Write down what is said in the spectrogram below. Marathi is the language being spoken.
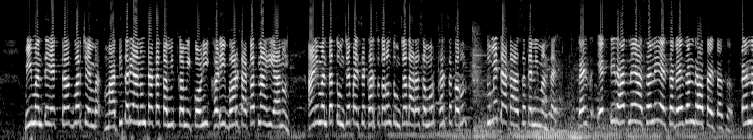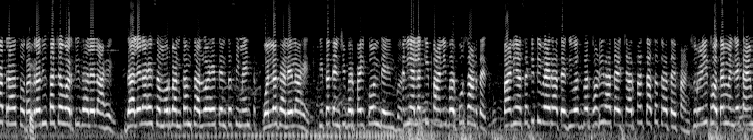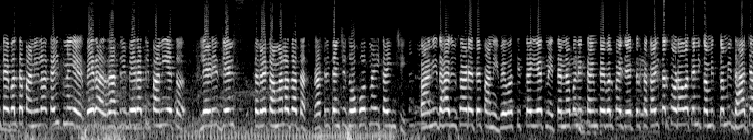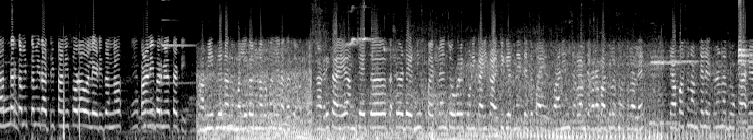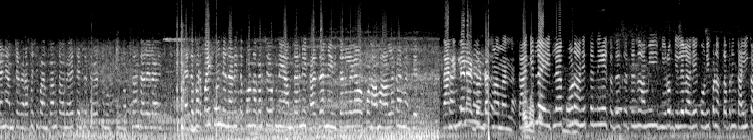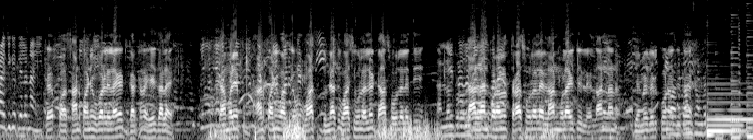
मी म्हणते एक ट्रकभर चेंबर माती तरी आणून टाका कमीत कमी. कोणी खडी भर टाकत नाही आणून. आणि म्हणतात तुमचे पैसे खर्च करून तुमच्या दारासमोर खर्च करून तुम्ही टाका असं त्यांनी म्हणतायत. काही एकटी राहत नाही असं नाही आहे सगळेजण राहत आहेत असं. त्यांना त्रास होतो. पंधरा दिवसाच्या वरती झालेला आहे. झालेला आहे समोर बांधकाम चालू आहे त्यांचं सिमेंट वल्ल झालेलं आहे. तिथं त्यांची भरपाई कोण देईल पाणी आलं की पाणी भरपूर सांडतायत. पाणी असं किती वेळ राहत आहे दिवसभर थोडी राहत आहे चार पाच तासच राहत आहे पाणी. सुरळीत होत आहे म्हणजे टाइम टेबल त्या पाणीला काहीच नाहीये. बेरा रात्री बेरात्री पाणी येतं. लेडीज जेंट्स सगळे कामाला जातात. रात्री त्यांची झोप होत नाही काहींची. पाणी दहा दिवसाआड येते पाणी. व्यवस्थित काही येत नाही. त्यांना पण एक टाइम टेबल पाहिजे. एक तर सकाळी तर सोडावं त्यांनी कमीत कमी दहाच्या आत तर कमीत कमी रात्री पाणी सोडावं लेडीजांना पाणी भरण्यासाठी. आम्ही इथले नगर मल्लिकार्जुन नगरमधले नगरसेवक. नागरिक आहे. आमच्या इथं कसं ड्रेनेज पाईपलाईनचे वगैरे कोणी काही काळजी घेत नाही. त्याचं पाय पाणी सगळं आमच्या घराबाजूला साचून आलं आहे त्यापासून आमच्या लेकरांना धोका आहे आणि आमच्या घरापाशी बांधकाम चालू आहे. त्यांचं सगळं नुक- नुकसान झालेलं आहे. त्याचं भरपाई कोण देणार? इथं कोण नगरसेवक नाही आमदार नाही खासदार नाही विचारलं गेलं कोण आम्हाला काय म्हणते? सांगितलेलं आहे दोंडात मामांना. सांगितलंय इथल्या कोण आहेत त्यांनी? हे सदस्य त्यांना आम्ही निरोप दिलेला आहे. कोणी पण आतापर्यंत काही काळजी घेतलेलं नाही. पा सांडपाणी उभारलेलं आहे. गटर हे झालं आहे त्यामुळे सांडपाणी वास देऊन वास धुण्याचं वास येऊ लागलं डास होऊ लागलं ते. लहान लहान पोराला त्रास होऊ लागला लहान मुलं आहे ते लहान लहान. जमेदारी कोण आहे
